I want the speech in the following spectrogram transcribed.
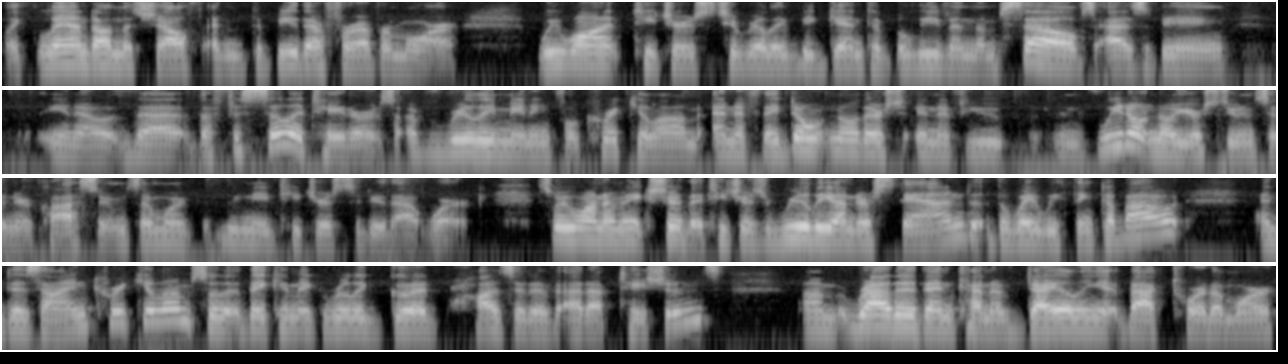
like land on the shelf and to be there forevermore. We want teachers to really begin to believe in themselves as being you know the the facilitators of really meaningful curriculum. And if they don't know their and if you and if we don't know your students in your classrooms then we we need teachers to do that work. So we want to make sure that teachers really understand the way we think about and design curriculum so that they can make really good positive adaptations um, rather than kind of dialing it back toward a more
